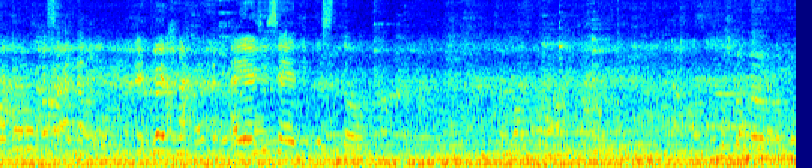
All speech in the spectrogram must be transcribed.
Paturo ka sa anak ko. Ayan si Sedi gusto. Kumusta na ano?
